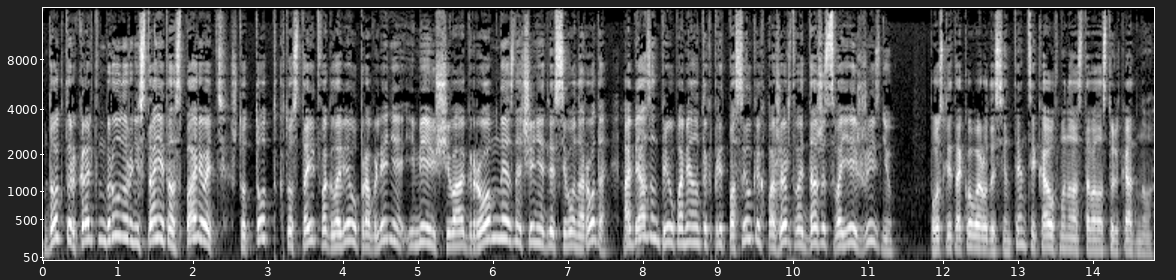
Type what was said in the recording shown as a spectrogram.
Доктор Кальтенбруннер не станет оспаривать, что тот, кто стоит во главе управления, имеющего огромное значение для всего народа, обязан при упомянутых предпосылках пожертвовать даже своей жизнью. После такого рода сентенций Кауфману оставалось только одно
